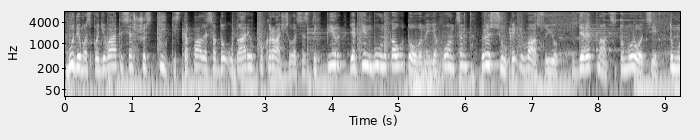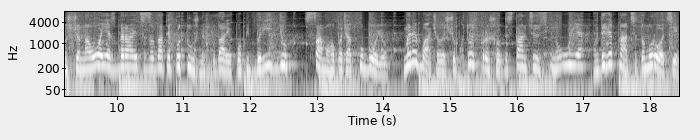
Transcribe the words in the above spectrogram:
Будемо сподіватися, що стійкість та палеса до ударів покращилася з тих пір, як він був нокаутований японцем Ресюке Івасою в 19-му році, тому що Наоя збирається завдати потужних ударів по підборіддю з самого початку бою. Ми не бачили, щоб хтось пройшов дистанцію з Іноує в 19-му році.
